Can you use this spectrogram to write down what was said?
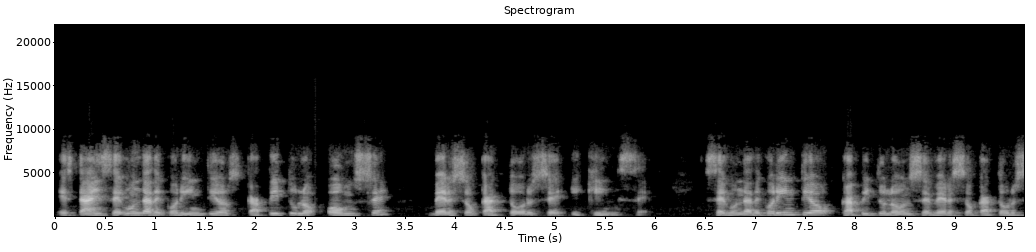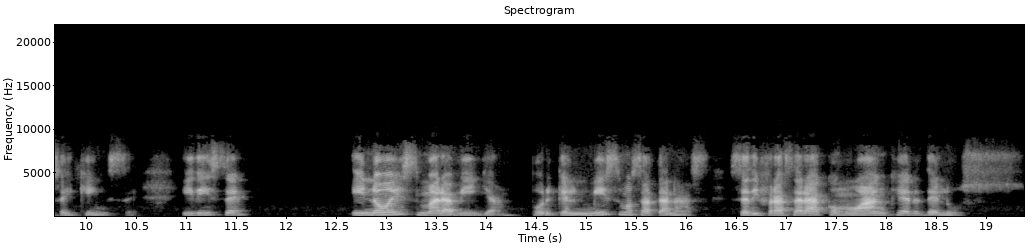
está en Segunda de Corintios, capítulo 11, verso 14 y 15. Segunda de Corintios, capítulo 11, verso 14 y 15. Y dice, y no es maravilla, porque el mismo Satanás se disfrazará como ángel de luz.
